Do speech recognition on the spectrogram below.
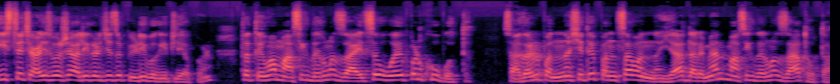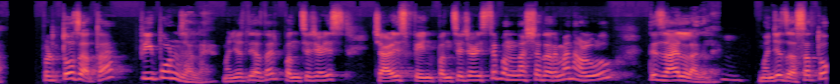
तीस ते चाळीस वर्ष अलीकडची जर पिढी बघितली आपण तर तेव्हा मासिक धर्म जायचं वय पण खूप होतं. साधारण पन्नाशी ते पंचावन्न या दरम्यान मासिक धर्म जात होता. पण तोच आता प्रिपोन झाला आहे म्हणजे ते आता पंचेचाळीस चाळीस पेन पंचेचाळीस ते पन्नासच्या दरम्यान हळूहळू ते जायला लागलं आहे. म्हणजे जसा तो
